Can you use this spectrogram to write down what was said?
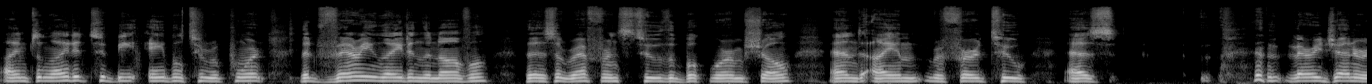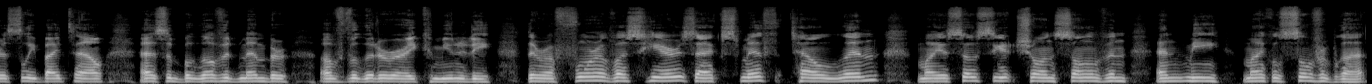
I'm delighted to be able to report that very late in the novel, there's a reference to the Bookworm show, and I am referred to as very generously by Tao as a beloved member of the literary community. There are four of us here Zach Smith, Tao Lin, my associate Sean Sullivan, and me, Michael Silverblatt.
